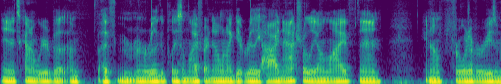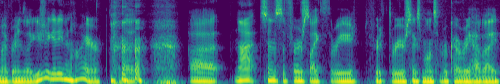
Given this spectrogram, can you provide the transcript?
and it's kind of weird, but I'm I'm in a really good place in life right now. When I get really high naturally on life, then you know for whatever reason my brain's like you should get even higher, but uh, not since the first like three for three or six months of recovery have I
